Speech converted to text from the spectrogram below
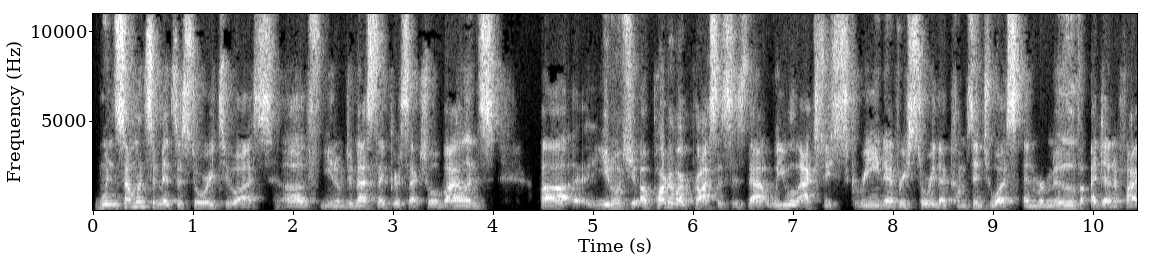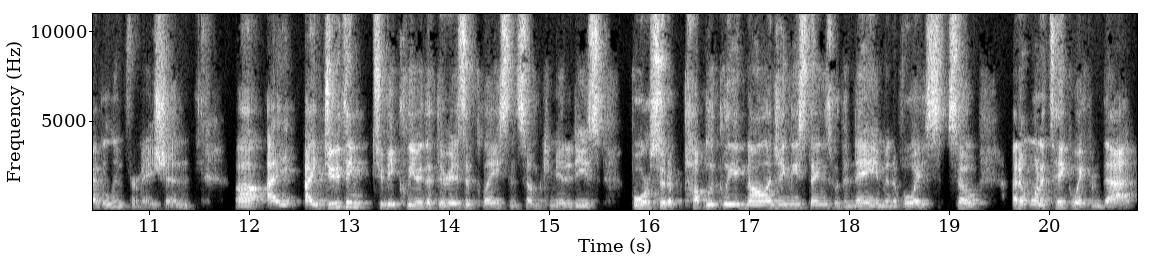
when someone submits a story to us of you know domestic or sexual violence, uh, you know, a part of our process is that we will actually screen every story that comes into us and remove identifiable information. Uh, I I do think to be clear that there is a place in some communities for sort of publicly acknowledging these things with a name and a voice. So I don't want to take away from that.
